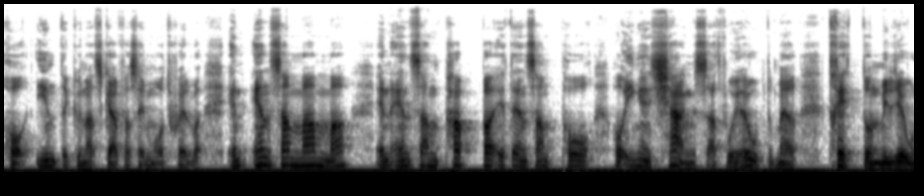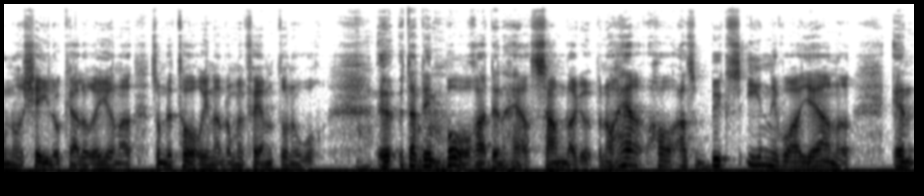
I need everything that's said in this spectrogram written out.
har inte kunnat skaffa sig mat själva. En ensam mamma, en ensam pappa, ett ensamt par har ingen chans att få ihop de här 13 miljoner kilokalorierna som det tar innan de är 15 år. Eh, utan det är bara den här samlargruppen. Och här har alltså byggts in i våra hjärnor en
